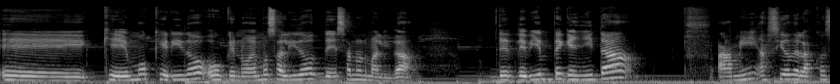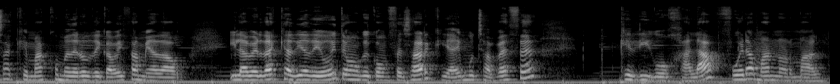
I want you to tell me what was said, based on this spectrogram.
eh, que hemos querido o que no hemos salido de esa normalidad. Desde bien pequeñita, a mí ha sido de las cosas que más comederos de cabeza me ha dado. Y la verdad es que a día de hoy tengo que confesar que hay muchas veces que digo, ojalá fuera más normal.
